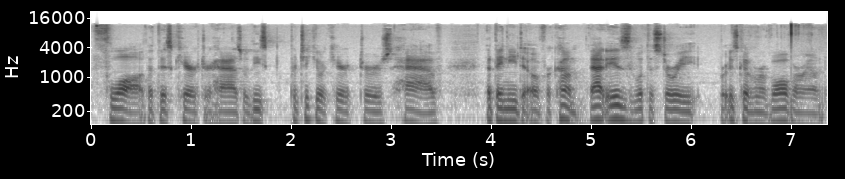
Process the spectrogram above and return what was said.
flaw that this character has or these particular characters have that they need to overcome. That is what the story is going to revolve around.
